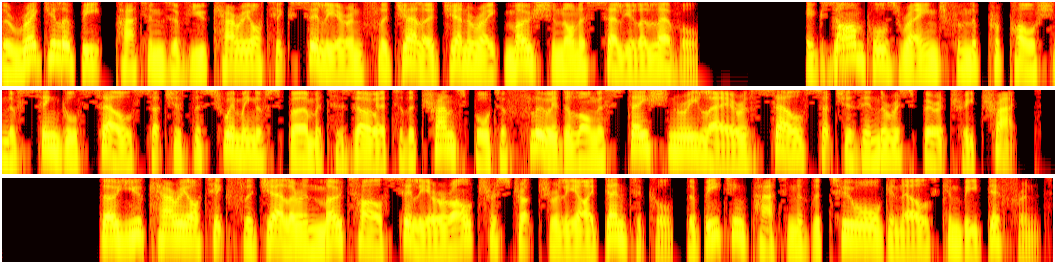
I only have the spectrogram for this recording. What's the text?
The regular beat patterns of eukaryotic cilia and flagella generate motion on a cellular level. Examples range from the propulsion of single cells such as the swimming of spermatozoa to the transport of fluid along a stationary layer of cells such as in the respiratory tract. Though eukaryotic flagella and motile cilia are ultrastructurally identical, the beating pattern of the two organelles can be different.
